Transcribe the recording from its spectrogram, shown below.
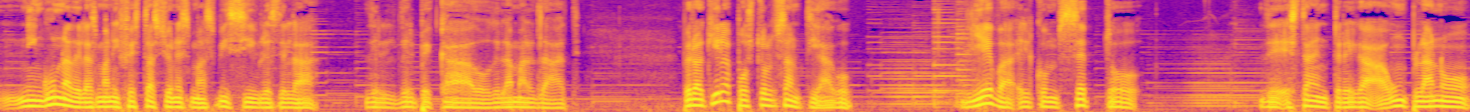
ninguna de las manifestaciones más visibles del, del pecado, de la maldad. Pero aquí el apóstol Santiago lleva el concepto de esta entrega a un plano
